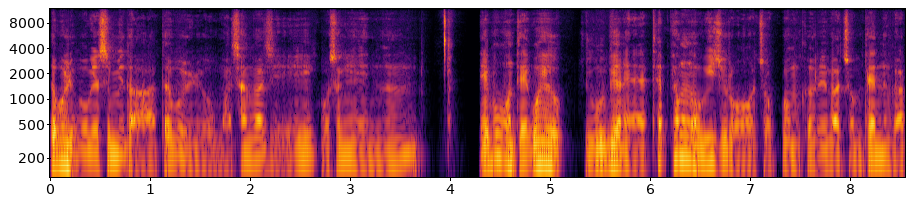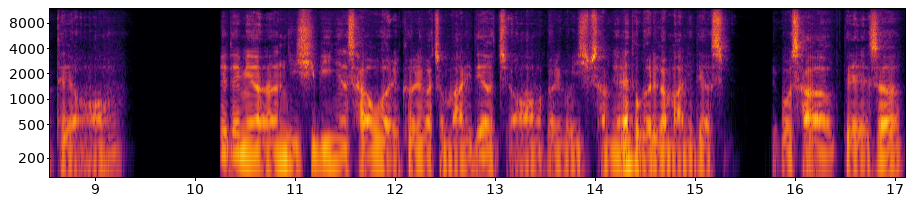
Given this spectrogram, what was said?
W 보겠습니다. W 마찬가지 고성에 있는 대부분 대구역 주변에 태평로 위주로 조금 거래가 좀 됐는 것 같아요. 그렇게 되면 22년 4월 거래가 좀 많이 되었죠. 그리고 23년에도 거래가 많이 되었습니다. 그리고 4억대에서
